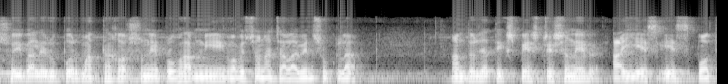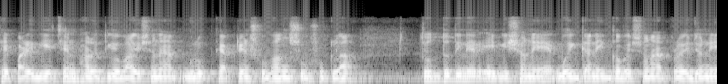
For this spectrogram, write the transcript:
শৈবালের উপর মাধ্যাকর্ষণের প্রভাব নিয়ে গবেষণা চালাবেন শুক্লা। আন্তর্জাতিক স্পেস স্টেশনের আইএসএস পথে পাড়ি দিয়েছেন ভারতীয় বায়ুসেনার গ্রুপ ক্যাপ্টেন শুভাংশু শুক্লা। চোদ্দ দিনের এই মিশনে বৈজ্ঞানিক গবেষণার প্রয়োজনে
